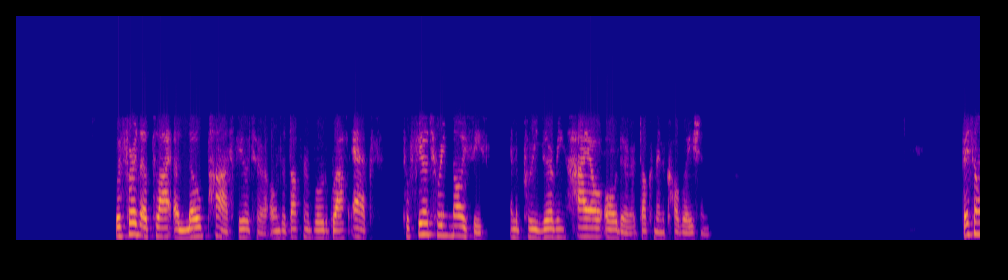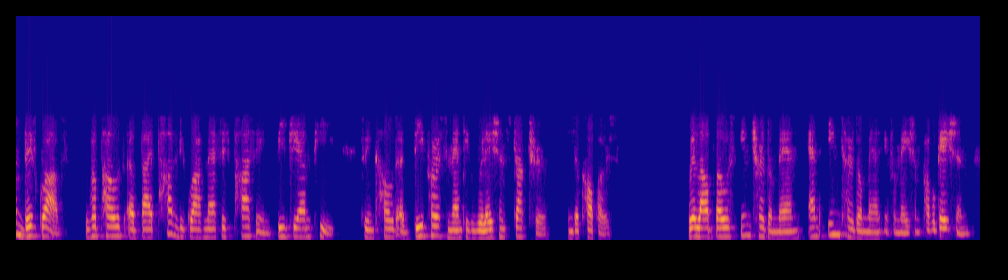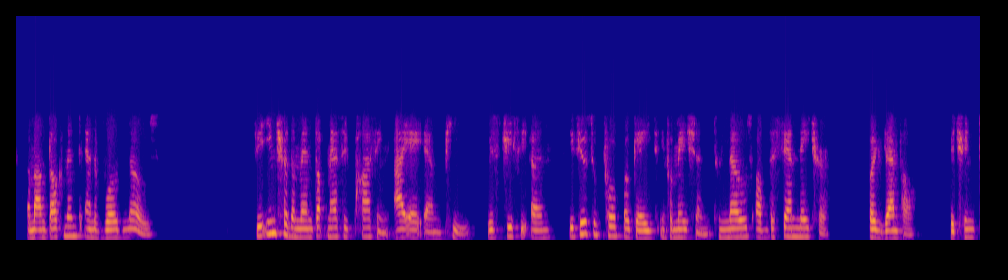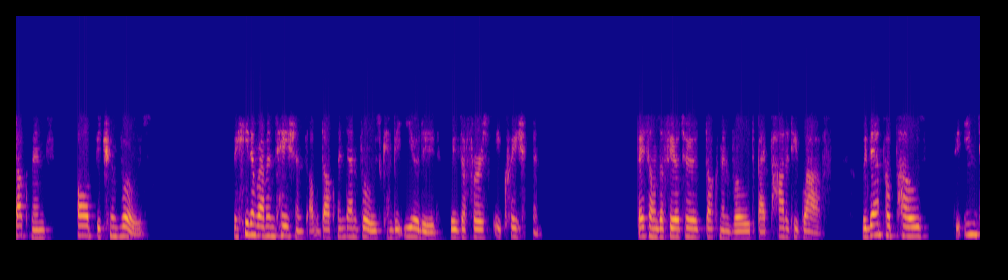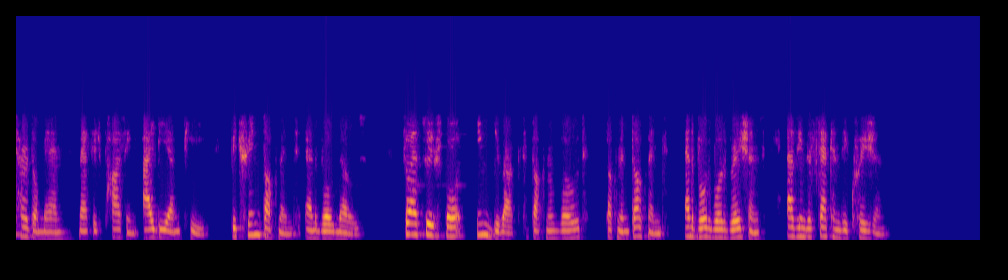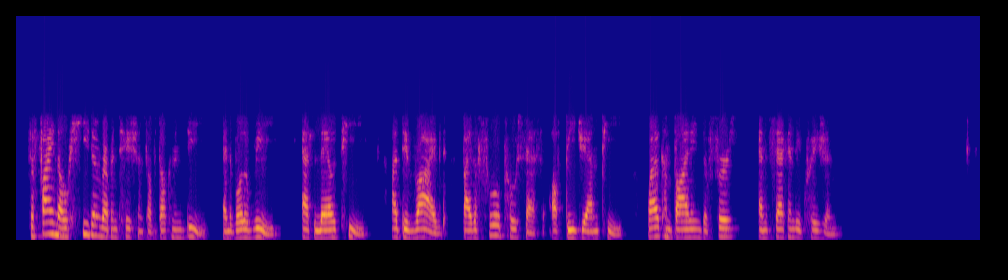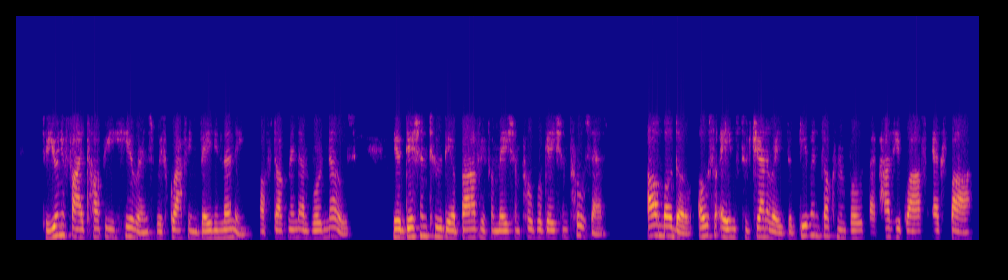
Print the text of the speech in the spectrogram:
We further apply a low-pass filter on the document word graph X to filtering noises and preserving higher-order document correlations. Based on these graphs, we propose a bipartite graph message passing BGMP to encode a deeper semantic relation structure in the corpus. We allow both intra-domain and inter-domain information propagation among document and word nodes. The intra-domain message passing IAMP with GCN is used to propagate information to nodes of the same nature, for example, between documents or between rows. The hidden representations of document and rows can be yielded with the first equation. Based on the filtered document word bipartite graph, we then propose the inter-domain message passing IDMP between document and word nodes, so as to explore indirect document word, document document, and word relations as in the second equation. The final hidden representations of document D and word V as layer T are derived by the full process of BGMP while combining the first and second equations. To unify topic adherence with graph embedding learning of document and word nodes, in addition to the above information propagation process, our model also aims to generate the given document word bipartite graph X bar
